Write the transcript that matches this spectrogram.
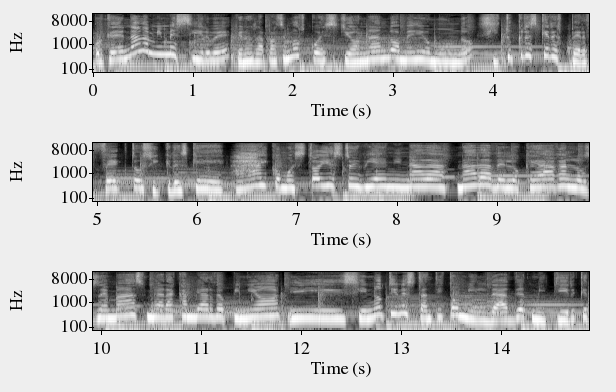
Porque de nada a mí me sirve que nos la pasemos cuestionando a medio mundo si tú crees que eres perfecto, si crees que, ay, como estoy, estoy bien y nada, nada de lo que hagan los demás me hará cambiar de opinión. Y si no tienes tantita humildad de admitir que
